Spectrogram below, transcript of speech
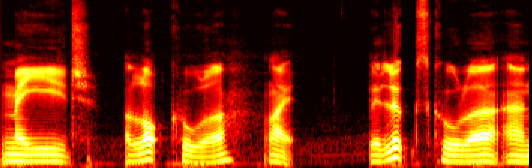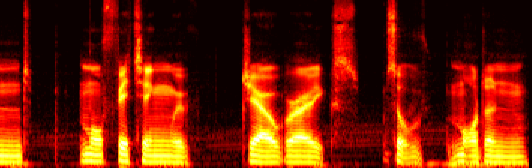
made a lot cooler. Like it looks cooler and more fitting with jailbreaks sort of modern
